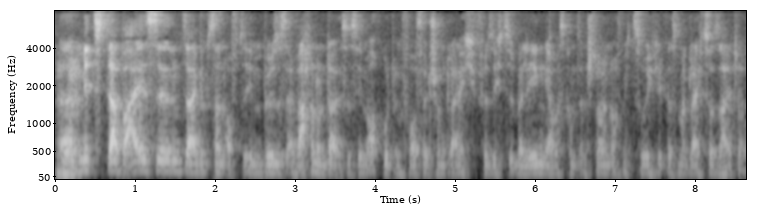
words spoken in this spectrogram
äh, mit dabei sind. Da gibt es dann oft eben böses Erwachen und da ist es eben auch gut im Vorfeld schon gleich für sich zu überlegen, ja, was kommt an Steuern auf mich zu, ich lege das mal gleich zur Seite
